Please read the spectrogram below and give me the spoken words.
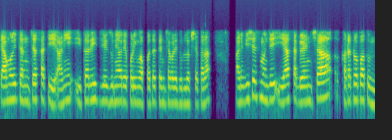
त्यामुळे त्यांच्यासाठी आणि इतरही जे जुन्या रेकॉर्डिंग वापरतात त्यांच्याकडे दुर्लक्ष करा. आणि विशेष म्हणजे या सगळ्यांच्या खटाटोपातून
